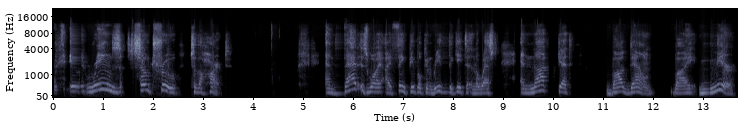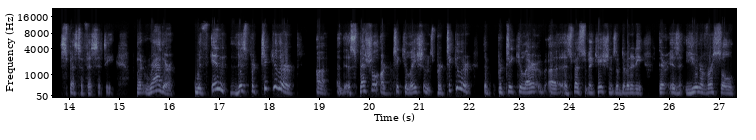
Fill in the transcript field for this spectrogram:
That's it rings so true to the heart and that is why i think people can read the gita in the west and not get bogged down by mere specificity but rather within this particular uh, special articulations, particular the particular uh, specifications of divinity, there is universal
